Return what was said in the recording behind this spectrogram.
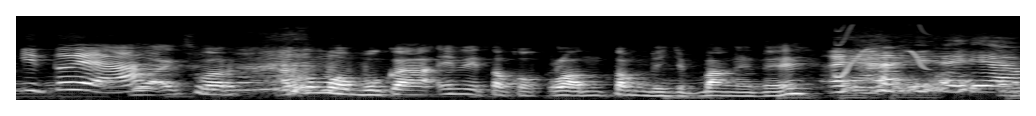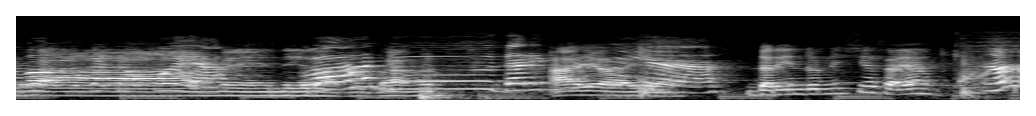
gitu ya. Gua ekspor. Aku mau buka ini toko kelontong di Jepang ini. Iya iya iya, mau buka toko ya. Ini rame Waduh, dari mana Ayo, ayo. ya? Dari Indonesia sayang. Hah?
